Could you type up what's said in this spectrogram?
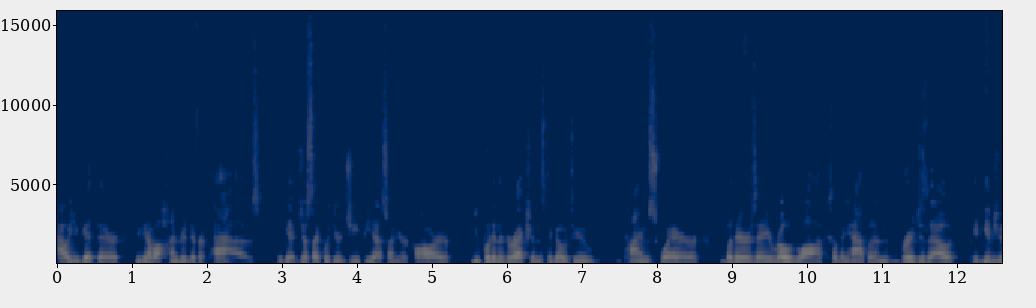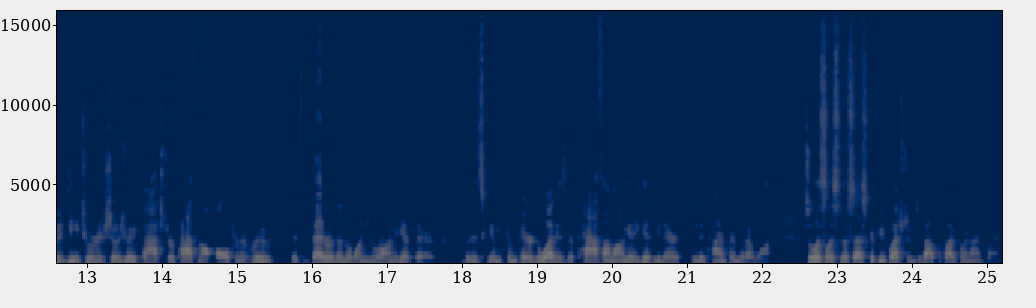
how you get there, you can have a hundred different paths to get. Just like with your GPS on your car, you put in the directions to go to Times Square, but there's a roadblock. Something happens. Bridge is out. It gives you a detour and it shows you a faster path, an alternate route that's better than the one you were on to get there. But it's compared to what is the path I'm on going to get me there in the time frame that I want. So let's let's let's ask a few questions about the 5.9 plan.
